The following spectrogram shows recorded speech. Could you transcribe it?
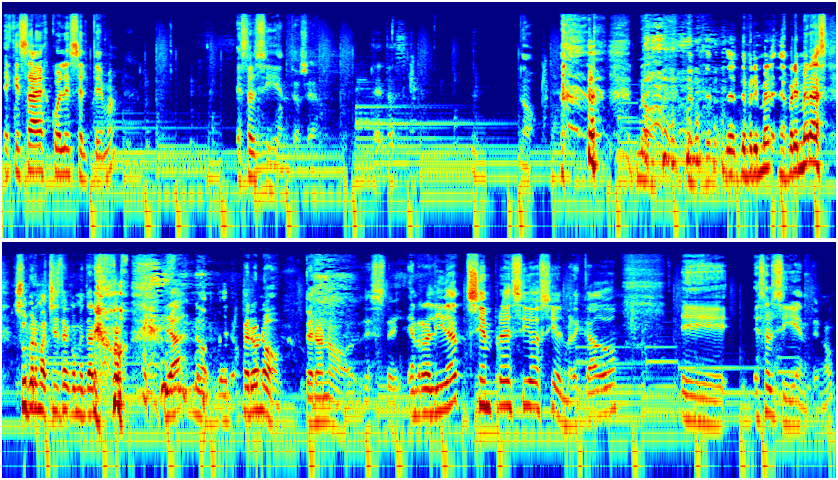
Es que sabes cuál es el tema, es el siguiente, o sea. ¿Tetas? No. no. De, de, primera es súper machista el comentario. ¿Ya? No, pero, no. Pero no. Este, en realidad siempre ha sido así. El mercado eh, es el siguiente, ¿no?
